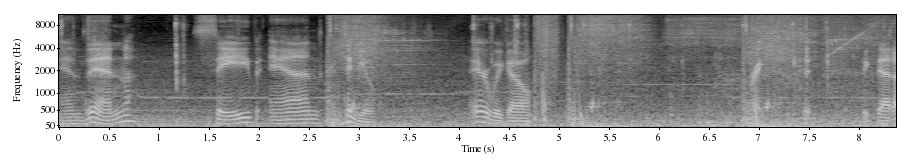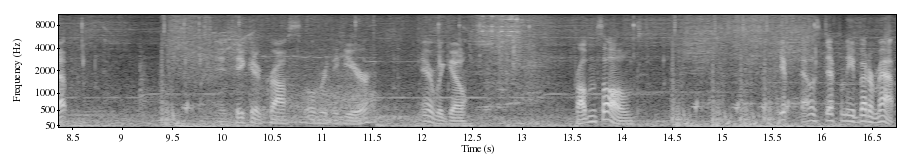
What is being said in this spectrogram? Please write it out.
And then... Save, and continue. There we go. Right, pick, that up. And take it across over to here. There we go. Problem solved. Yep, that was definitely a better map.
